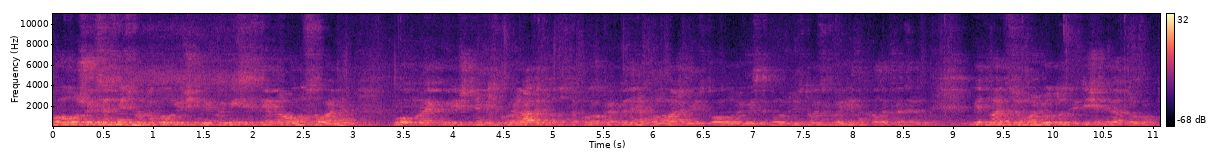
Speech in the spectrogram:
оголошується зміст протоколу голосування по проекту рішення міської ради про дострокове припинення повноважень міського голови міста Білодністровського Ліна Кали від 27 лютого 2009 року.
